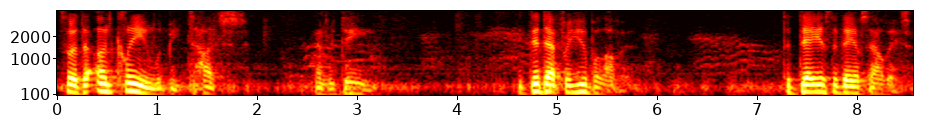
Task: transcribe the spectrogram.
so that the unclean would be touched and redeemed. He did that for you, beloved. Today is the day of salvation.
